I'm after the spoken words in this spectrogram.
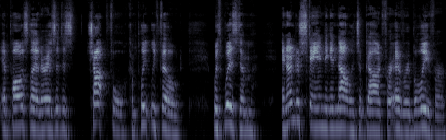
in Paul's letter as it is chock full, completely filled with wisdom and understanding and knowledge of God for every believer.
